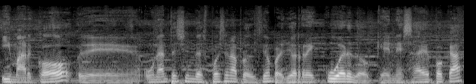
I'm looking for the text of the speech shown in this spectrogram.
y marcó eh, un antes y un después en la producción, pero yo recuerdo que en esa época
